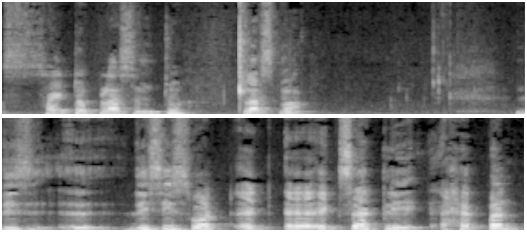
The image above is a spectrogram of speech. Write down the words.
cytoplasm to plasma this uh, this is what uh, exactly happen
